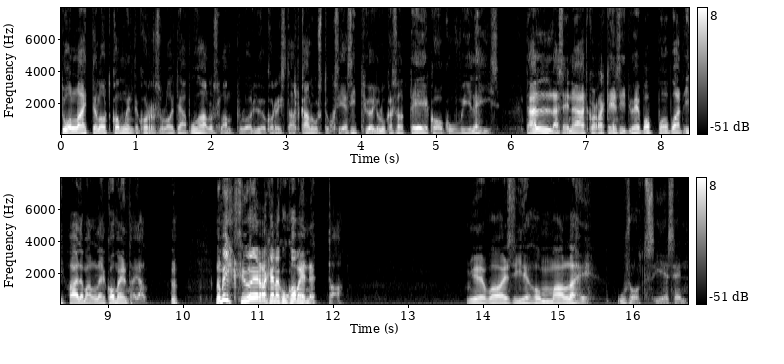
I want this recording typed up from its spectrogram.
Tuon laitteloot komentokorsuloita ja puhalluslamppuloin hyö koristaat kalustuksia ja sit hyö julkaisot TK-kuvia lehis. Tällä se näet, kun rakensit yhden poppoopaat ihailemalleen komentajalla. Hm. No miksi hyö ei rakenna, kun komennettaa? Mie vai siihen hommaan lähe. Usot sie sen.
